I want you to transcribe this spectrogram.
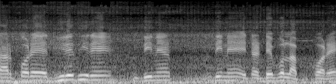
তারপরে ধীরে ধীরে দিনের, দিনে এটা ডেভেলপ করে।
